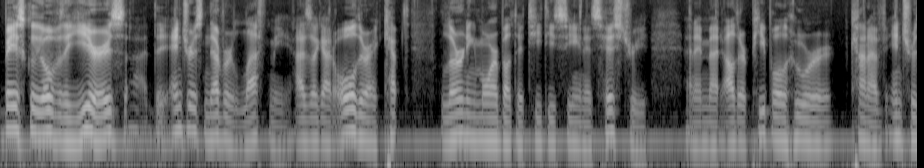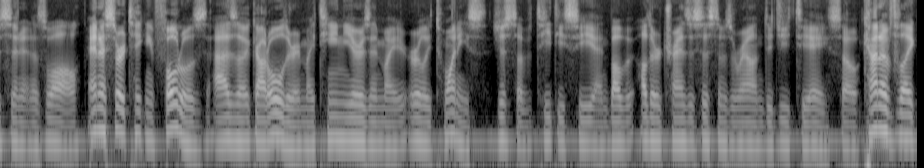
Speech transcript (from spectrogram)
basically, over the years, uh, the interest never left me. As I got older, I kept learning more about the TTC and its history. And I met other people who were kind of interested in it as well. And I started taking photos as I got older in my teen years and my early 20s, just of TTC and other transit systems around the GTA. So kind of like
